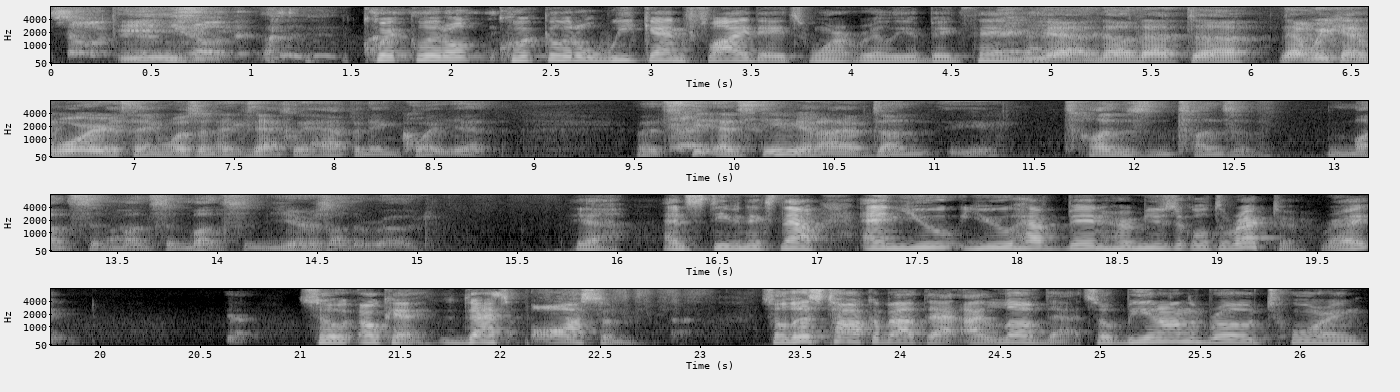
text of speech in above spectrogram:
Right. So easy. You know, quick little, quick little weekend fly dates weren't really a big thing. Yeah, no, that uh, that weekend warrior thing wasn't exactly happening quite yet. But right. St- and Stevie and I have done tons and tons of months and months and months and years on the road. Yeah. And Stevie Nicks now, and you you have been her musical director, right? Yeah. So okay, that's awesome. So let's talk about that. I love that. So being on the road touring,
